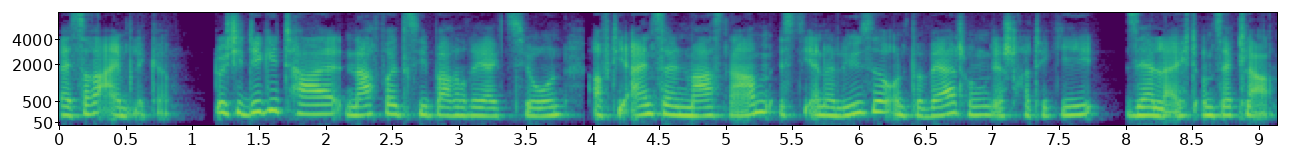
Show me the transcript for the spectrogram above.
Bessere Einblicke. Durch die digital nachvollziehbaren Reaktionen auf die einzelnen Maßnahmen ist die Analyse und Bewertung der Strategie sehr leicht und sehr klar.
